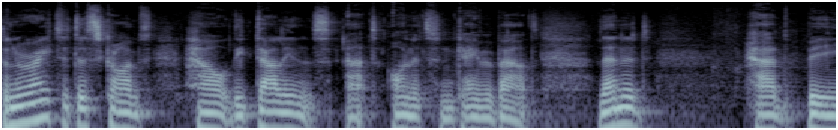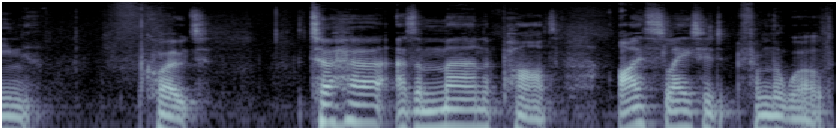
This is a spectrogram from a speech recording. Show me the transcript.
The narrator describes how the dalliance at Oniton came about. Leonard had been, quote, to her as a man apart, isolated from the world,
